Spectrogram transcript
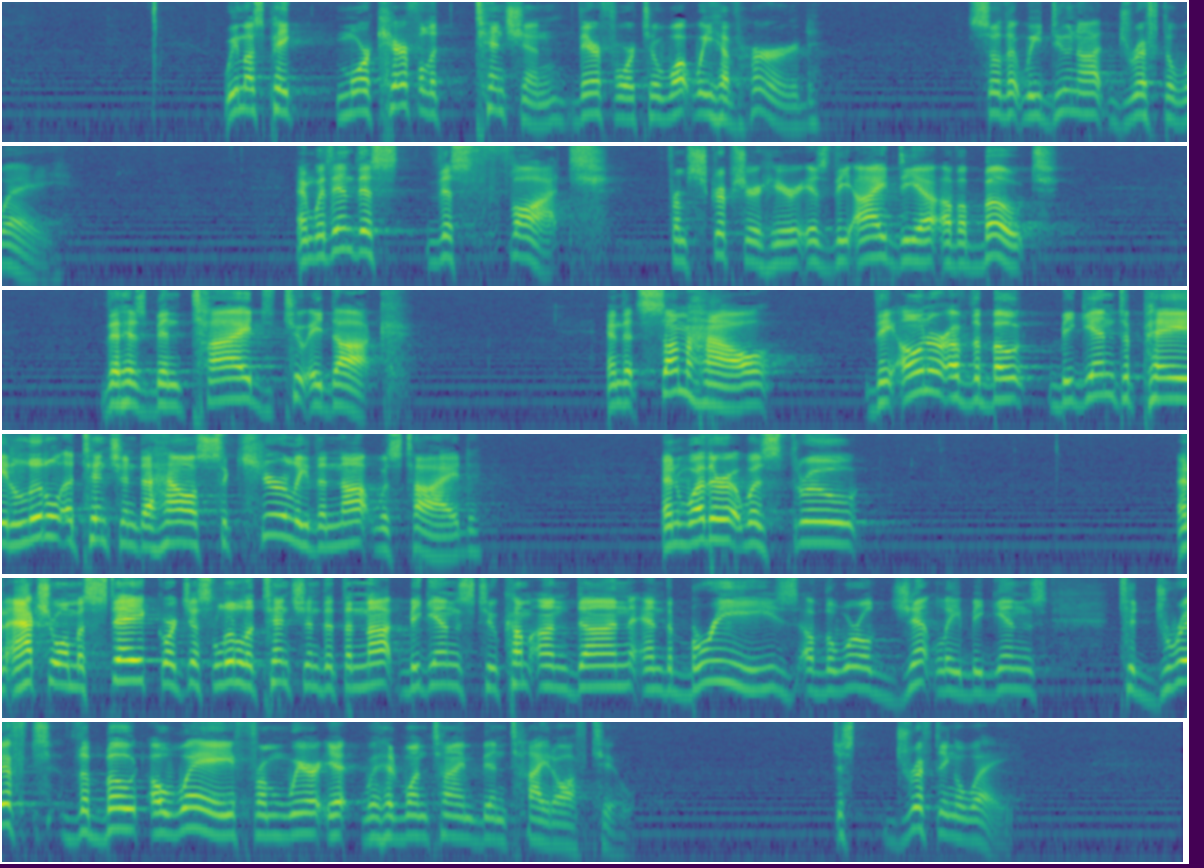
We must pay more careful attention, therefore, to what we have heard, so that we do not drift away. And within this, this thought from scripture here is the idea of a boat that has been tied to a dock, and that somehow the owner of the boat began to pay little attention to how securely the knot was tied, and whether it was through an actual mistake or just little attention that the knot begins to come undone and the breeze of the world gently begins to drift the boat away from where it had one time been tied off to. Just drifting away.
